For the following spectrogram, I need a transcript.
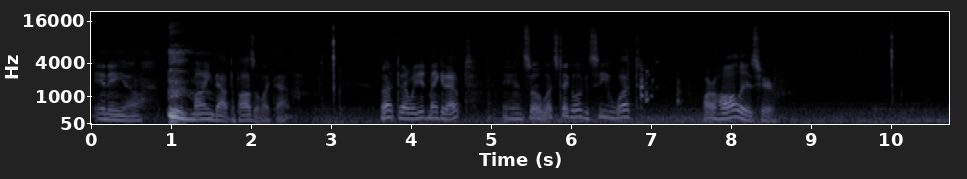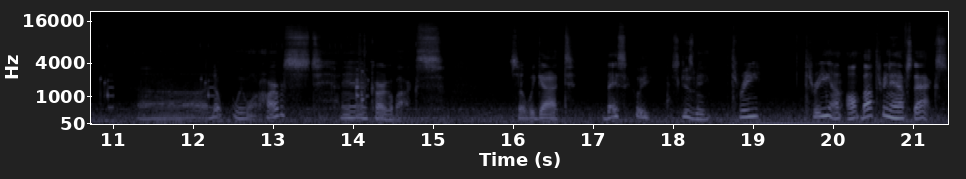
in a uh, mined out deposit like that. But uh, we did make it out. And so let's take a look and see what our haul is here. nope, we want harvest and cargo box. So we got basically, excuse me, three, three, on about three and a half stacks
